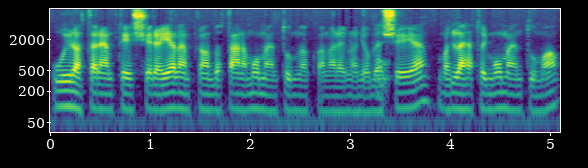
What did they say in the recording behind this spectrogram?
újrateremtésére jelen pillanatban talán a Momentumnak van a legnagyobb esélye, vagy lehet, hogy Momentuma,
